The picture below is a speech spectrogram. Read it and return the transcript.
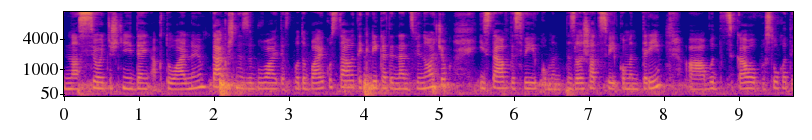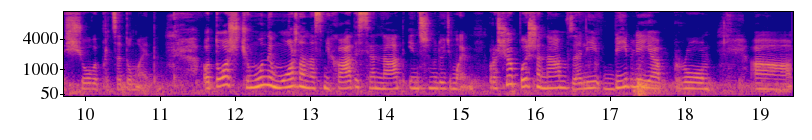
на сьогоднішній день актуальною. Також не забувайте вподобайку ставити, клікати на дзвіночок і ставити свої коментарі, залишати свої коментарі. Буде цікаво послухати, що ви про це думаєте. Отож, чому не можна насміхатися над іншими людьми? Про що пише нам взагалі Біблія про а,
